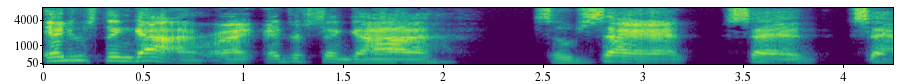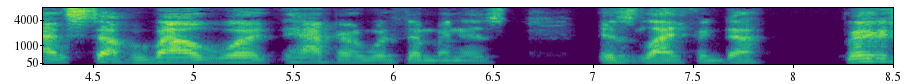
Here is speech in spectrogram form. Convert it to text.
interesting guy, right? Interesting guy. Some sad, sad, sad stuff about what happened with him and his his life and death. Very,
